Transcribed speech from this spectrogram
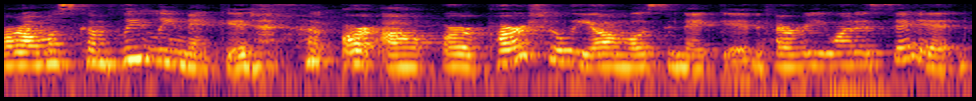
or almost completely naked or, or partially almost naked, however you want to say it.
